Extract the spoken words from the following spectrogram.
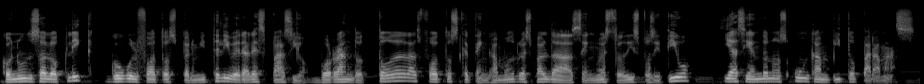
Con un solo clic, Google Fotos permite liberar espacio, borrando todas las fotos que tengamos respaldadas en nuestro dispositivo y haciéndonos un campito para más.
